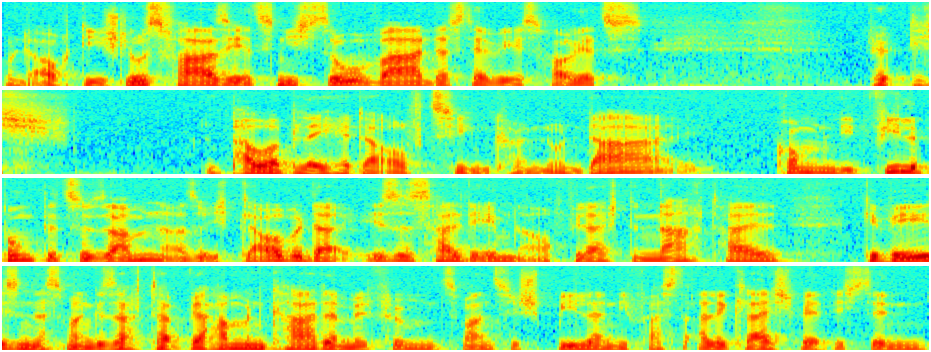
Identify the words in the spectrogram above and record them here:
Und auch die Schlussphase jetzt nicht so war, dass der WSV jetzt wirklich ein Powerplay hätte aufziehen können. Und da kommen die viele Punkte zusammen. Also ich glaube, da ist es halt eben auch vielleicht ein Nachteil gewesen, dass man gesagt hat, wir haben einen Kader mit 25 Spielern, die fast alle gleichwertig sind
